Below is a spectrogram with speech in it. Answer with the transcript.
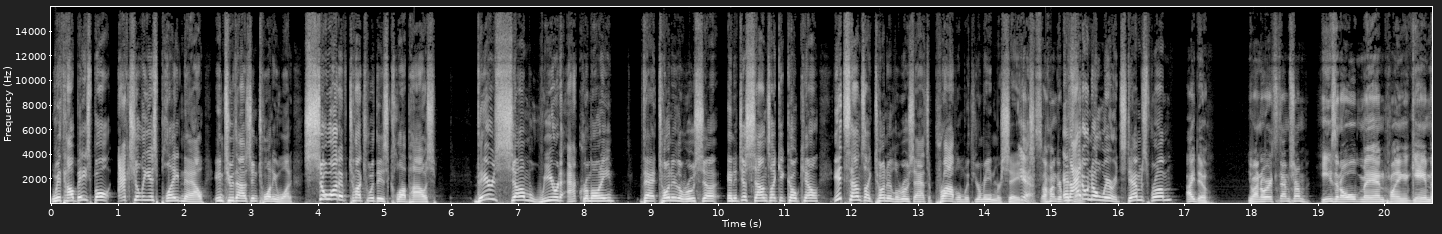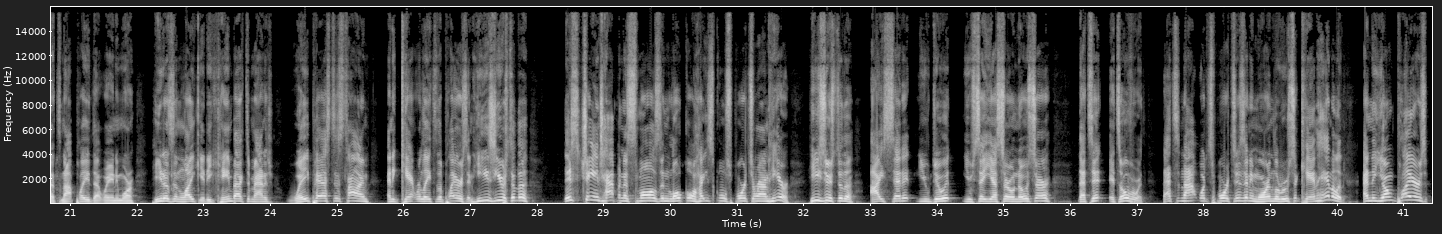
with how baseball actually is played now in 2021, so out of touch with his clubhouse. There's some weird acrimony that Tony La Russa, and it just sounds like it, Coquel, it sounds like Tony La Russa has a problem with Yermin Mercedes. Yes, 100%. And I don't know where it stems from. I do. You want to know where it stems from? He's an old man playing a game that's not played that way anymore. He doesn't like it. He came back to manage way past his time, and he can't relate to the players. And he's used to the. This change happened as small as in local high school sports around here. He's used to the I said it, you do it, you say yes or no, sir. That's it. It's over with. That's not what sports is anymore, and La Russa can't handle it. And the young players,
